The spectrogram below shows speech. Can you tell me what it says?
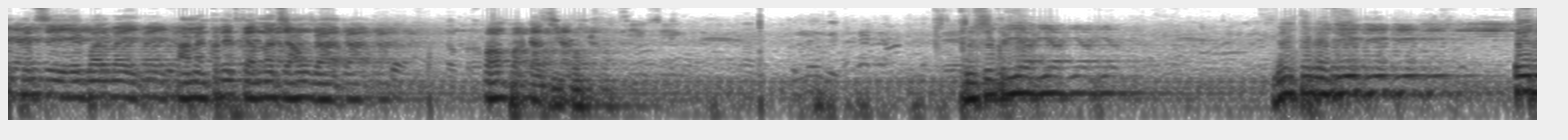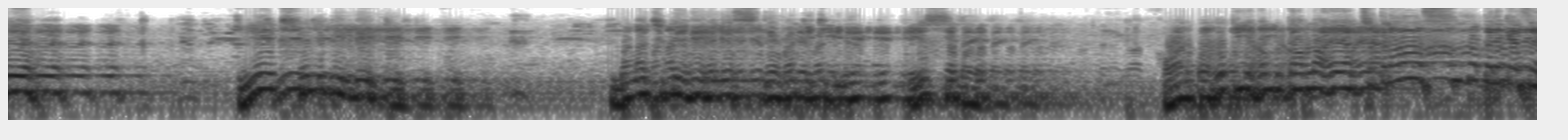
फिर से एक बार मैं आमंत्रित करना चाहूँगा। ओम प्रकाश जी को। तो शुक्रिया। दोस्तों ये की इस समय। और बहुत ही हम मुकाबला है अच्छी तरह सुंदर तरीके से।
